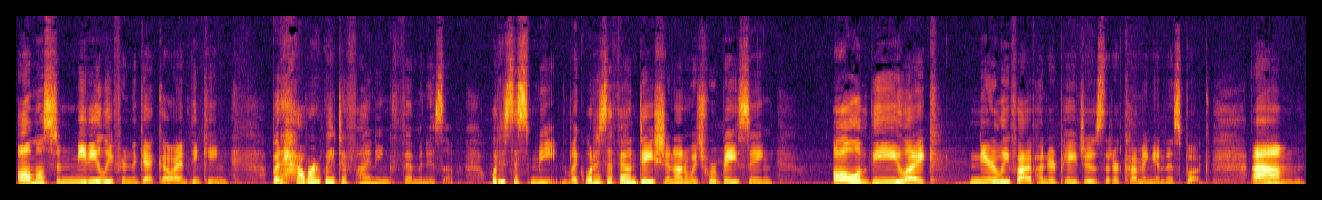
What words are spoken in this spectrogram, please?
almost immediately from the get go, I'm thinking. But how are we defining feminism? What does this mean? Like, what is the foundation on which we're basing all of the like nearly 500 pages that are coming in this book. Um,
